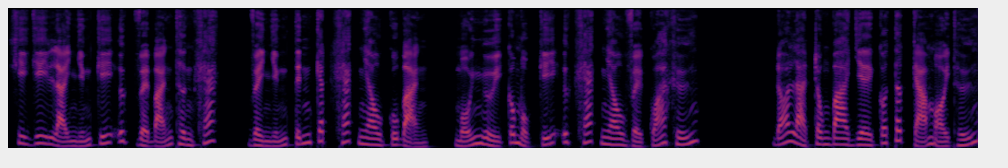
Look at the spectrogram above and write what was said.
Khi ghi lại những ký ức về bản thân khác, về những tính cách khác nhau của bạn, mỗi người có một ký ức khác nhau về quá khứ. Đó là trong 3 dê có tất cả mọi thứ.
